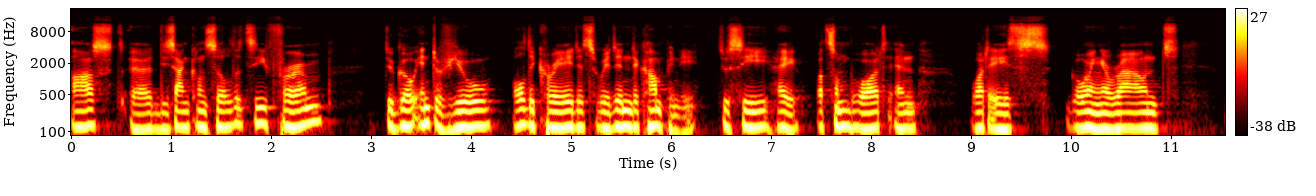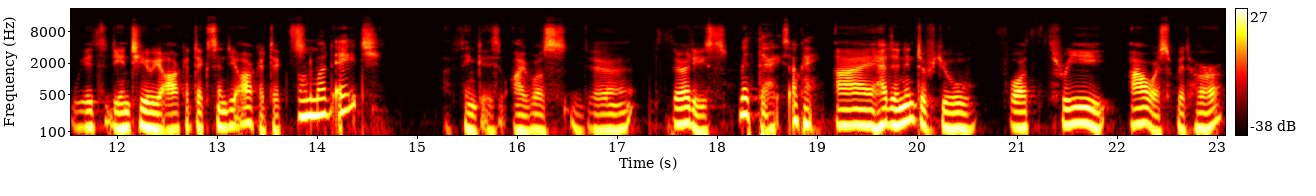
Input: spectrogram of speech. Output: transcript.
asked a design consultancy firm to go interview all the creatives within the company to see, hey, what's on board and what is going around with the interior architects and the architects. On what age? I think is I was the 30s. Mid 30s, okay. I had an interview for three hours with her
